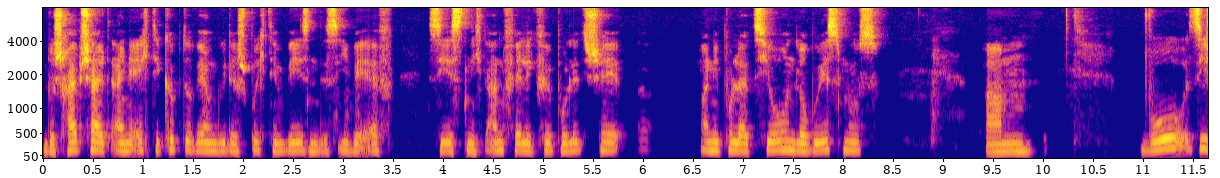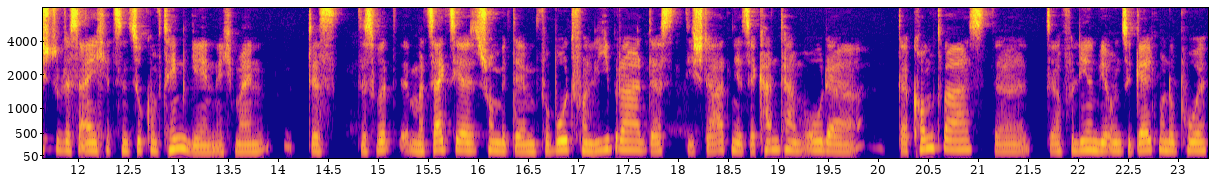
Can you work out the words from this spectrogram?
Und du schreibst halt, eine echte Kryptowährung widerspricht dem Wesen des IWF. Sie ist nicht anfällig für politische Manipulation, Lobbyismus. Ähm, wo siehst du das eigentlich jetzt in Zukunft hingehen? Ich meine, das, das wird, man zeigt sich ja jetzt schon mit dem Verbot von Libra, dass die Staaten jetzt erkannt haben, oh, da, da kommt was, da, da verlieren wir unser Geldmonopol.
